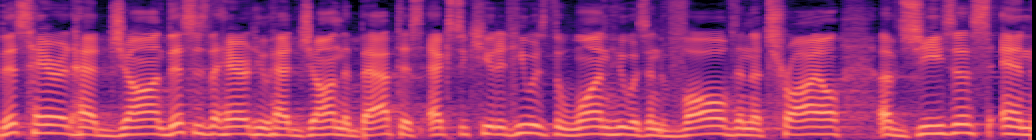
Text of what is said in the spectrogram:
This Herod had John, this is the Herod who had John the Baptist executed. He was the one who was involved in the trial of Jesus. And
